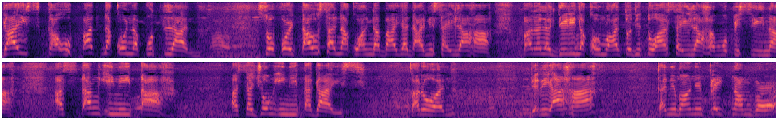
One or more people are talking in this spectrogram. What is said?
Guys, kaupat na ko naputlan. So 4,000 ako ang nabayad ani sa ilaha para lang dili na ko moadto dito ah, sa ilahang opisina. Astang inita. Asta jong inita guys. Karon, diri aha. Kani mo ni plate number?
